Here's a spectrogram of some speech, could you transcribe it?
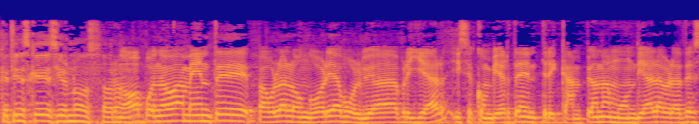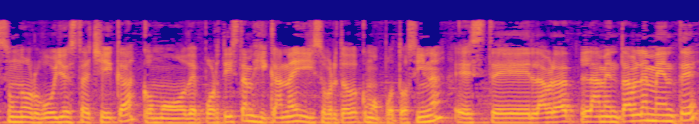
¿qué tienes que decirnos ahora? No, pues nuevamente Paula Longoria volvió a brillar y se convierte en tricampeona mundial. La verdad es un orgullo esta chica como deportista mexicana y sobre todo como potosina. Este, la verdad, lamentablemente,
